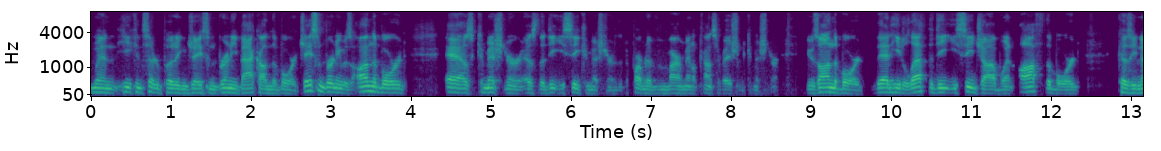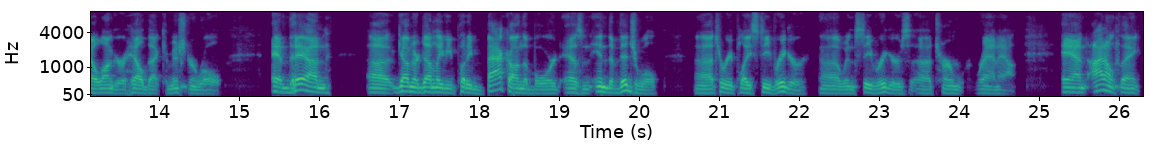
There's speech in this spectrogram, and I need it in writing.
when he considered putting Jason Brune back on the board. Jason Brune was on the board as commissioner, as the DEC commissioner, the Department of Environmental Conservation commissioner. He was on the board. Then he left the DEC job, went off the board because he no longer held that commissioner role. And then uh, Governor Dunleavy put him back on the board as an individual uh, to replace Steve Rieger uh, when Steve Rieger's uh, term ran out. And I don't think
